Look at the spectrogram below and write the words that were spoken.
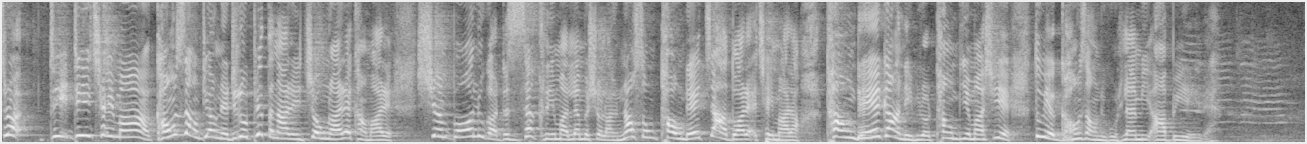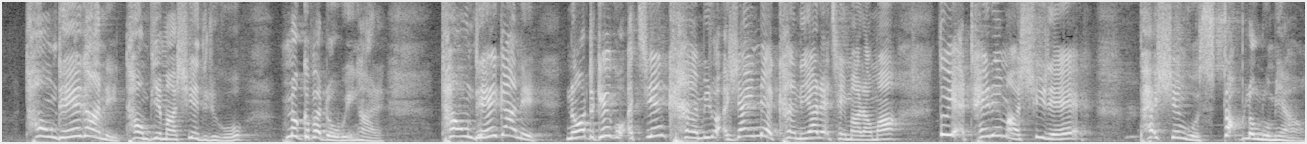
ဆိုတော့ဒီဒီအချိန်မှာခေါင်းဆောင်တယောက်နဲ့ဒီလိုပြဿနာတွေကြုံလာတဲ့ခါမှာတဲ့ရှင်ပေါလုကတစ်စက်ကလေးမှလက်မလျှော့လာဘူးနောက်ဆုံးထောင်ထဲကျသွားတဲ့အချိန်မှာတော့ထောင်ထဲကနေပြီးတော့ထောင်ပြင်မှာရှိတဲ့သူ့ရဲ့ခေါင်းဆောင်တွေကိုလှမ်းပြီးအားပေးတယ်တဲ့ထောင်ထဲကနေထောင်ပြင်မှာရှိတဲ့သူတွေကို နှုတ်ကပတ်တော်ဝင်ခါတယ်ထောင်ထဲကနေတော့တကယ့်ကိုအကျဉ်းခံပြီးတော့အရိုက်နဲ့ခံနေရတဲ့အချိန်မှာတော့မှသူ့ရဲ့အထဲထဲမှာရှိတဲ့ passion ကို stop လုပ်လို့မရအောင်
